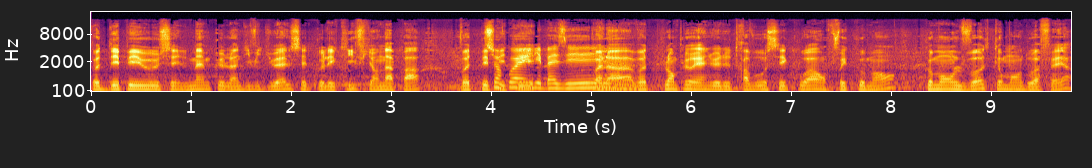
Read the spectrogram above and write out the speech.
Votre DPE, c'est le même que l'individuel, c'est le collectif, il n'y en a pas. Votre PPT, sur quoi il est basé Voilà, votre plan pluriannuel de travaux, c'est quoi, on fait comment, comment on le vote, comment on doit faire.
